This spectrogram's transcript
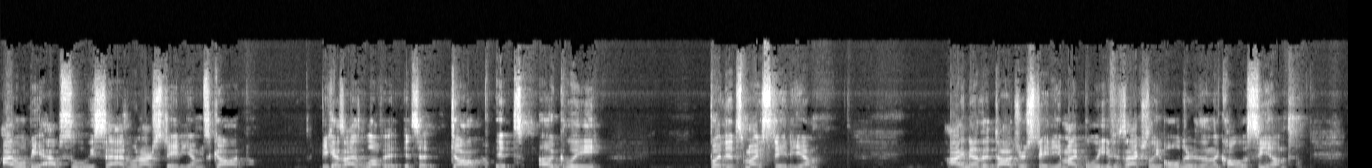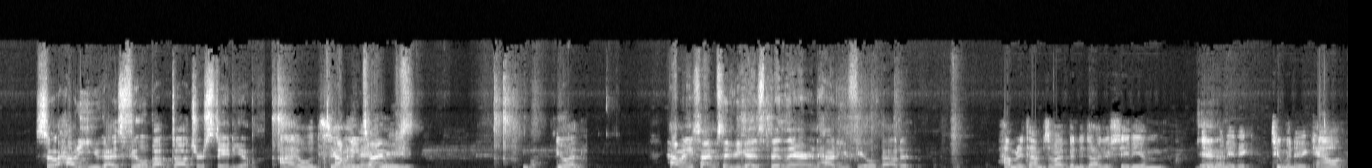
I will be absolutely sad when our stadium's gone because I love it. It's a dump. It's ugly, but it's my stadium. I know that Dodger Stadium, I believe, is actually older than the Coliseum. So, how do you guys feel about Dodger Stadium? I would say How many every. times? Go ahead. How many times have you guys been there, and how do you feel about it? How many times have I been to Dodger Stadium? Too Yeah. many to too many to count.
